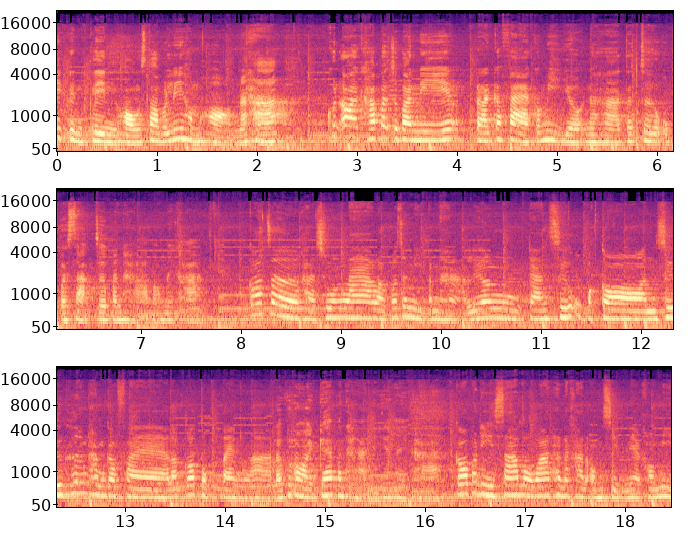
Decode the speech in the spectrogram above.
มันก็จะมีกลิ่นกลิ่นๆของสตรอเบอรี่หอมๆนะคะ ค่ะ คุณออยคะปัจจุบันนี้ร้านกาแฟก็มีเยอะนะคะแต่เจออุปสรรคเจอปัญหาบ้างไหมคะ ก็เจอค่ะช่วงแรกเราก็จะมีปัญหาเรื่องการซื้ออุปกรณ์ ซื้อเครื่องทำกาแฟแล้วก็ตกแต่งร้าน แล้วคุณออยแก้ปัญหานี้ยังไงคะ ก็พอดีทราบมาว่าธนาคารออมสินเนี่ยเขามี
